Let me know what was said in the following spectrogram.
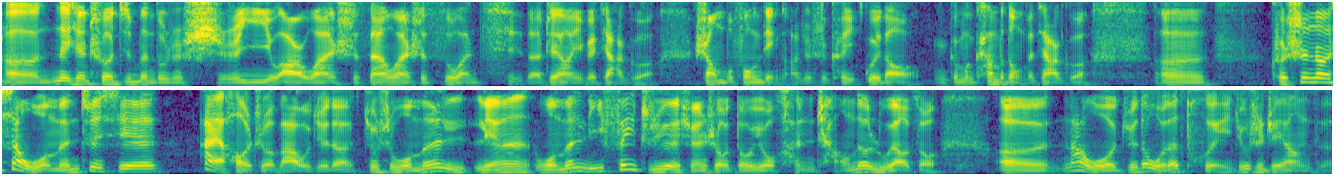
呃，那些车基本都是十一二万、十三万、十四万起的这样一个价格，上不封顶啊，就是可以贵到你根本看不懂的价格。嗯，可是呢，像我们这些爱好者吧，我觉得就是我们连我们离非职业选手都有很长的路要走。呃，那我觉得我的腿就是这样子，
